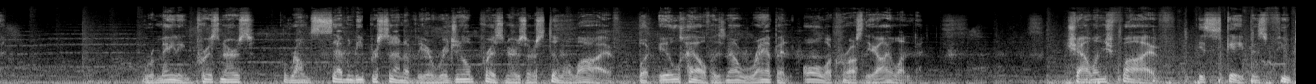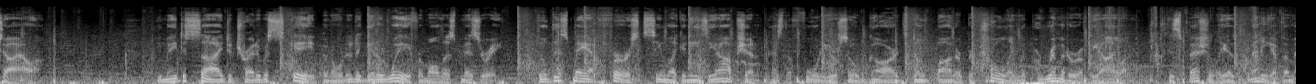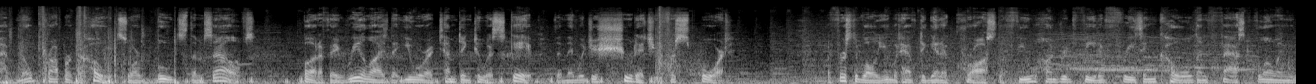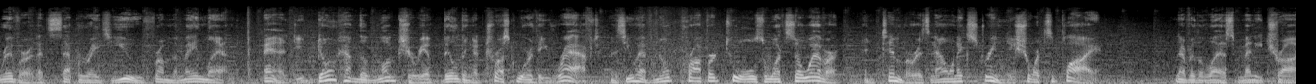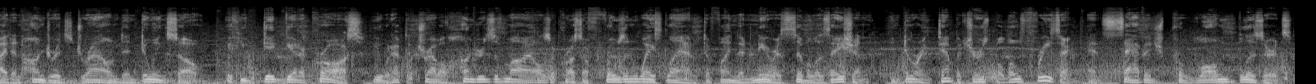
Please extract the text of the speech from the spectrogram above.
Remaining prisoners Around 70% of the original prisoners are still alive, but ill health is now rampant all across the island. Challenge 5 Escape is futile. You may decide to try to escape in order to get away from all this misery, though this may at first seem like an easy option, as the 40 or so guards don't bother patrolling the perimeter of the island, especially as many of them have no proper coats or boots themselves. But if they realized that you were attempting to escape, then they would just shoot at you for sport. First of all, you would have to get across the few hundred feet of freezing cold and fast-flowing river that separates you from the mainland. And you don't have the luxury of building a trustworthy raft, as you have no proper tools whatsoever, and timber is now in extremely short supply. Nevertheless, many tried and hundreds drowned in doing so. If you did get across, you would have to travel hundreds of miles across a frozen wasteland to find the nearest civilization, enduring temperatures below freezing and savage, prolonged blizzards.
